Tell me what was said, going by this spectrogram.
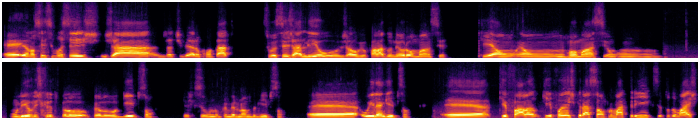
é, eu não sei se vocês já, já tiveram contato, se você já leu, já ouviu falar do Neuromancer, que é um, é um romance, um, um livro escrito pelo, pelo Gibson, que eu esqueci o primeiro nome do Gibson, é, William Gibson, é, que fala que foi a inspiração para o Matrix e tudo mais,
